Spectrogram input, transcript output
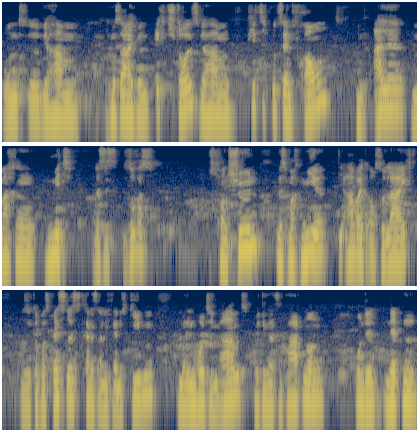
Und äh, wir haben, ich muss sagen, ich bin echt stolz, wir haben 40 Prozent Frauen und alle machen mit. Das ist sowas von schön und es macht mir die Arbeit auch so leicht. Also ich glaube, was Besseres kann es eigentlich gar nicht geben. Und bei den heutigen Abend mit den ganzen Partnern und den netten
